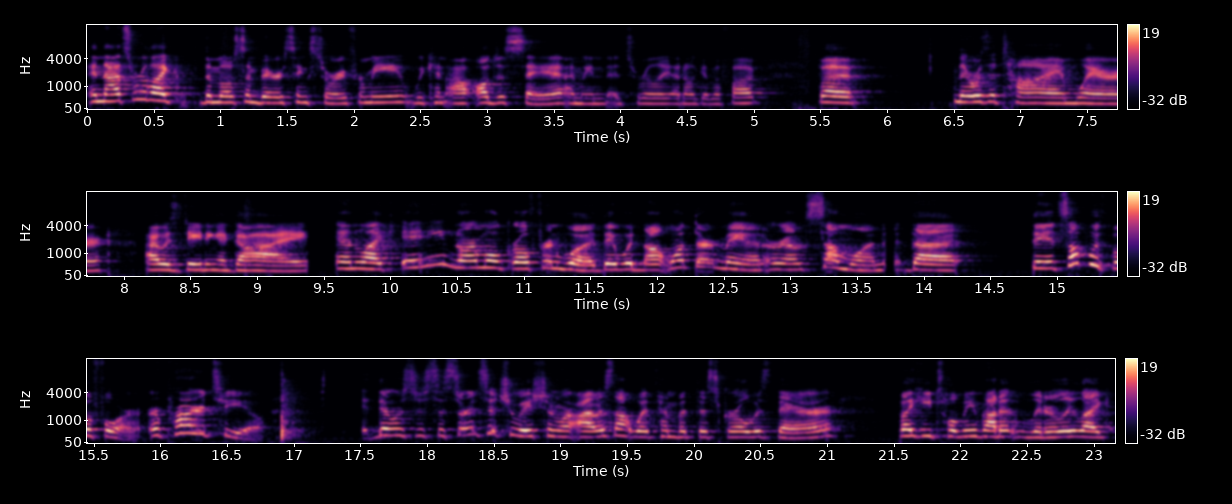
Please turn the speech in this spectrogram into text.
And that's where like the most embarrassing story for me. We can. I'll, I'll just say it. I mean, it's really. I don't give a fuck. But there was a time where I was dating a guy, and like any normal girlfriend would, they would not want their man around someone that they had slept with before or prior to you there was just a certain situation where I was not with him, but this girl was there. But he told me about it literally like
